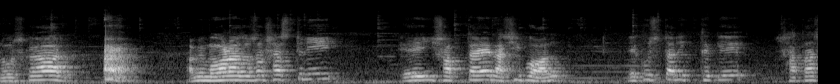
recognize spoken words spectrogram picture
নমস্কার। আমি মহারাজ অশোক শাস্ত্রী। এই সপ্তাহের রাশিফল একুশ তারিখ থেকে সাতাশ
